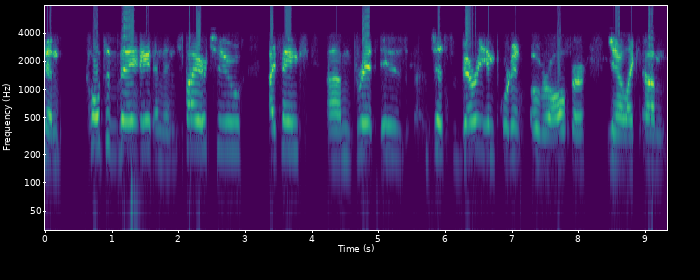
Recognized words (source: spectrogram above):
can cultivate and inspire to. I think um, grit is just very important overall for you know like um,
